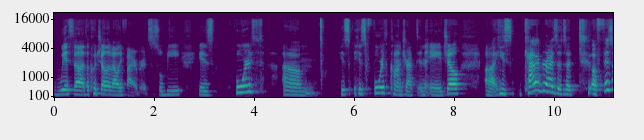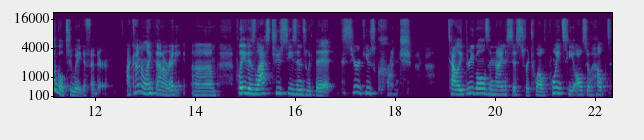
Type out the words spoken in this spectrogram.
with uh, the Coachella Valley Firebirds. This will be his fourth um, his his fourth contract in the AHL. Uh, he's categorized as a, two, a physical two way defender. I kind of like that already. Um, played his last two seasons with the Syracuse Crunch. Tallied three goals and nine assists for 12 points. He also helped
